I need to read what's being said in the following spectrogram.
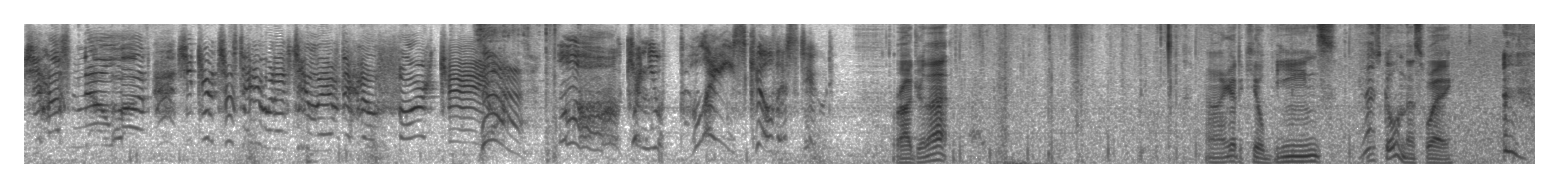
She has no one. She can't trust anyone and she lived in a fart cave. Oh, can you please kill this dude? Roger that. Uh, I gotta kill beans. Who's going this way?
